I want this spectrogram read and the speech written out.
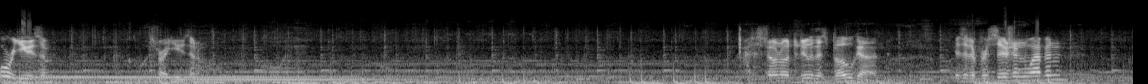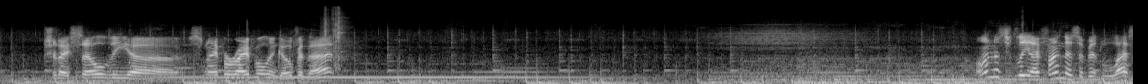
Or use them. Let's try using them. I just don't know what to do with this bow gun. Is it a precision weapon? Should I sell the uh, sniper rifle and go for that? Honestly, I find this a bit less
